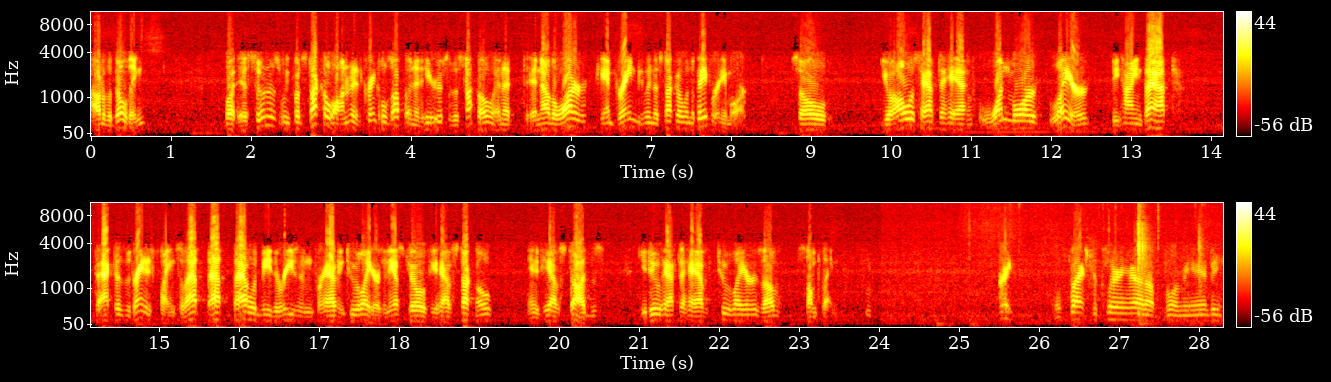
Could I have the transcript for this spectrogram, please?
out of the building, but as soon as we put stucco on it, it crinkles up and adheres to the stucco, and it and now the water can't drain between the stucco and the paper anymore. So you always have to have one more layer behind that to act as the drainage plane. So that that that would be the reason for having two layers. And yes, Joe, if you have stucco and if you have studs, you do have to have two layers of something. Great. Well, thanks for clearing that up for me, Andy.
